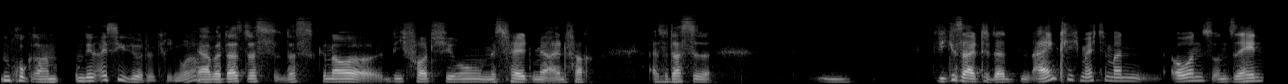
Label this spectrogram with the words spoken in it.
ein Programm um den IC-Gürtel kriegen, oder? Ja, aber das, das, das genau die Fortführung missfällt mir einfach. Also das äh, wie gesagt, da, eigentlich möchte man Owens und Zane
